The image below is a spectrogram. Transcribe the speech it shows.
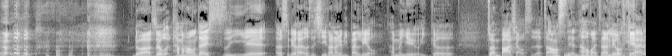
对啊、所以我他们好像在十一月二十六还二十七，反正那个礼拜六，他们又有一个转八小时的，早上十点到晚上六点。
